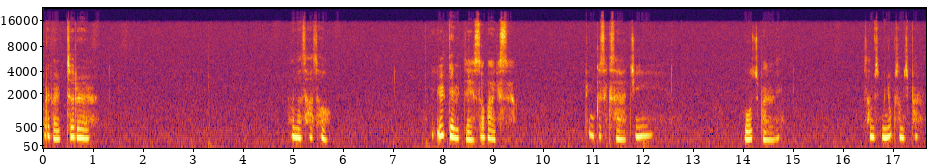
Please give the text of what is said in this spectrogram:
허리 벨트를 하나 사서 1대1 때 써봐야겠어요. 핑크색 사야지. 로즈 발레. 36, 38.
